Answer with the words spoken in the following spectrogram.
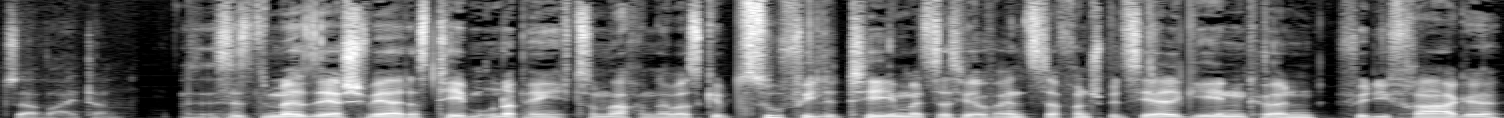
zu erweitern. Es ist immer sehr schwer, das Themen unabhängig zu machen, aber es gibt zu viele Themen, als dass wir auf eins davon speziell gehen können für die Frage,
